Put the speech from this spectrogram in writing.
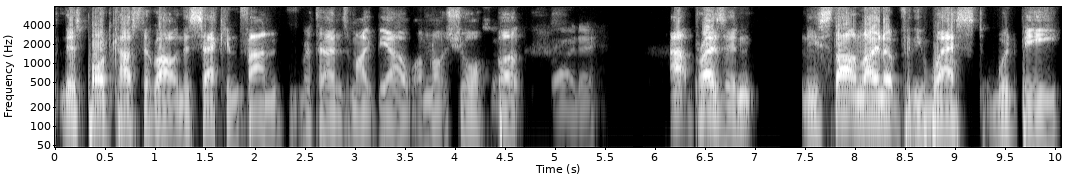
this podcast will go out, and the second fan returns might be out. I'm not sure, So, but Friday. at present, the starting lineup for the West would be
